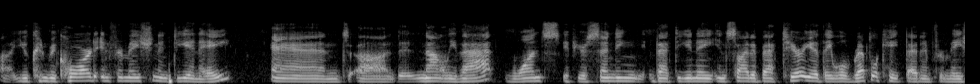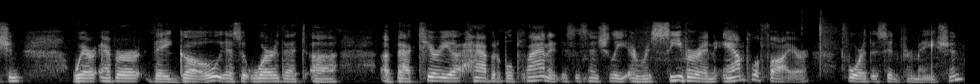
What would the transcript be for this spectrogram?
uh, you can record information in DNA, and uh, not only that, once if you're sending that DNA inside a bacteria, they will replicate that information wherever they go, as it were. That uh, a bacteria habitable planet is essentially a receiver and amplifier for this information,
